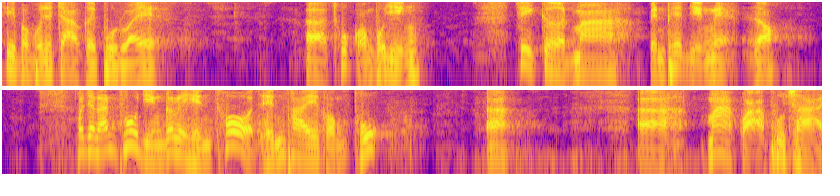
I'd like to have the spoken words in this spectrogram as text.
ที่พระพุทธเจ้าเคยพูดไว้ทุกข์ของผู้หญิง ที่เกิดมาเป็นเพศหญิงเนี่ยเนาะเพราะฉะนั้นผู้หญิงก็เลยเห็นโทษเห็นภัยของทุกข์มากกว่าผู้ชาย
